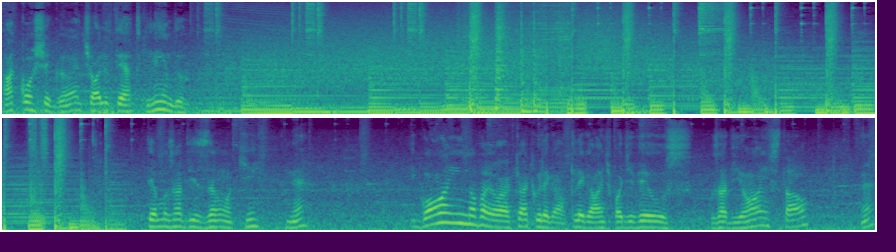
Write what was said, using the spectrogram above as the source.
aconchegante. Olha o teto, que lindo. temos uma visão aqui, né? Igual em Nova York, olha que legal, que legal. A gente pode ver os, os aviões e tal, né?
